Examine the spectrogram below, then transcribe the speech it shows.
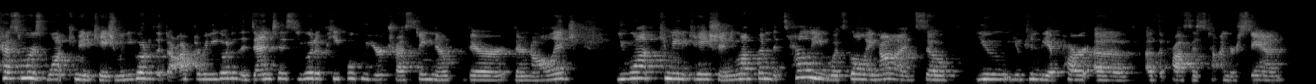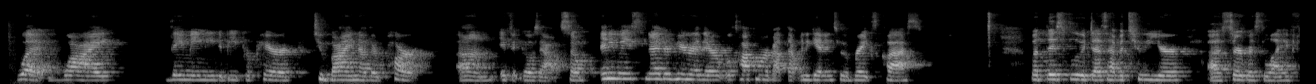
customers want communication. When you go to the doctor, when you go to the dentist, you go to people who you're trusting their their their knowledge. You want communication. You want them to tell you what's going on, so you you can be a part of of the process to understand what why they may need to be prepared to buy another part um, if it goes out. So, anyways, neither here nor there. We'll talk more about that when we get into a brakes class but this fluid does have a two-year uh, service life,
